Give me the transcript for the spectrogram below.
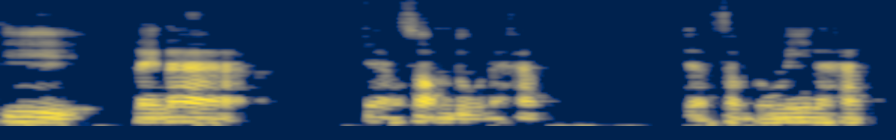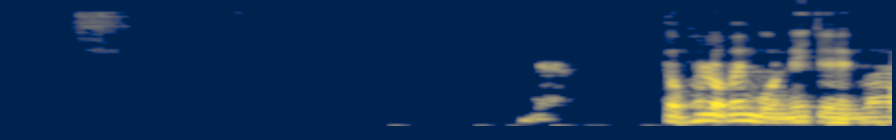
ที่ในหน้าแจ้งซ่อมดูนะครับแจ้งซ่อมตรงนี้นะครับตรงพัดลมไม่หมุนนี่จะเห็นว่า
